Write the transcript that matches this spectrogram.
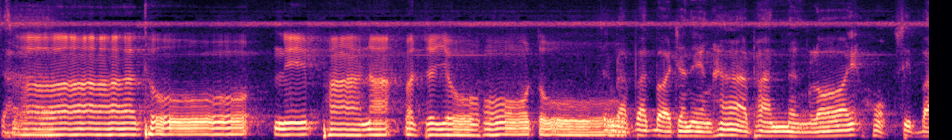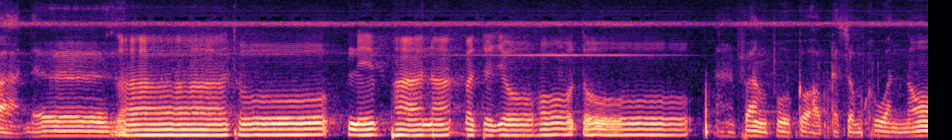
สาสาธุนิพพานะปัจจโยโหตุสำหรับวัดบ่อจะเนียงห้าพันหนึ่งร้อยหกสิบบาทเด้อสาธุ นิพพานะปัจโยโหตุฟังผู้กอบกระสมควรนอ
